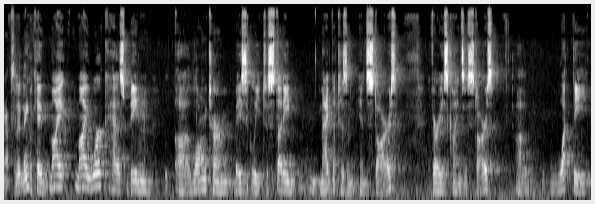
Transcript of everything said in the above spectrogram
Absolutely. Okay, my, my work has been uh, long term basically to study magnetism in stars various kinds of stars, uh, what the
